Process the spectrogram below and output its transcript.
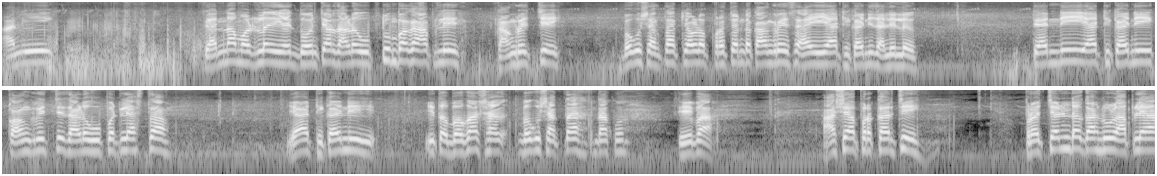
आणि त्यांना म्हटलं हे दोन चार झाडं उपटून बघा आपले काँग्रेसचे. बघू शकता केवढं प्रचंड काँग्रेस आहे या ठिकाणी झालेलं. त्यांनी या ठिकाणी काँग्रेसचे झाडं उपटले असता या ठिकाणी इथं बघा शा बघू शकता दाखवा. ते बा अशा प्रकारचे प्रचंड गांडूळ आपल्या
